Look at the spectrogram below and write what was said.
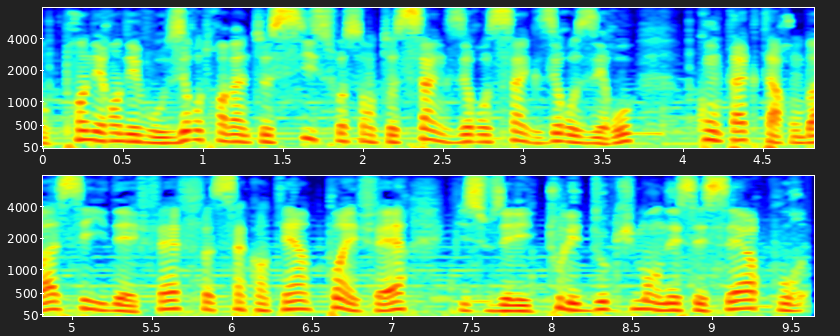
Donc prenez rendez-vous au 0326 65 05 00 contact cidff51.fr. Puis vous avez tous les documents nécessaires pour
